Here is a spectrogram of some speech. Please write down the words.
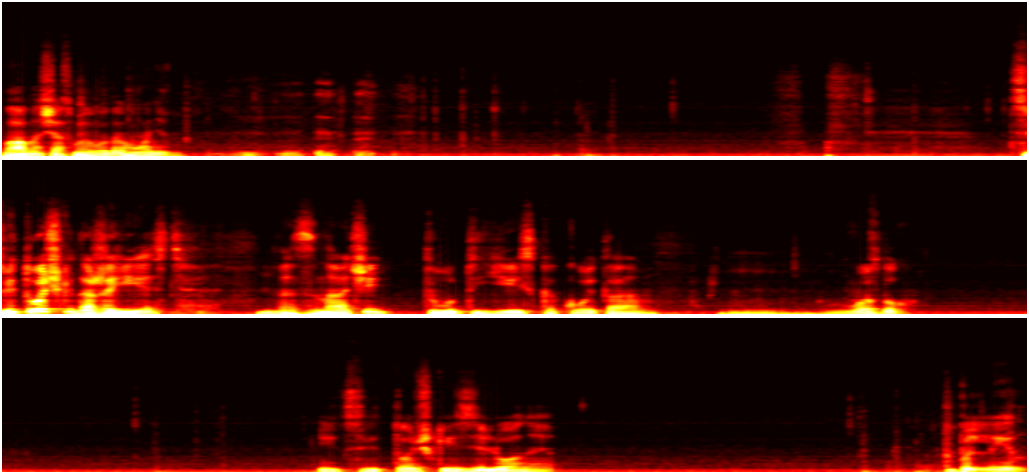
Ладно, сейчас мы его догоним. Цветочки даже есть. Значит, тут есть какой-то воздух и цветочки зеленые. Блин.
